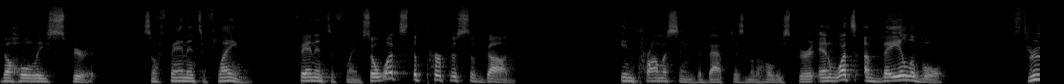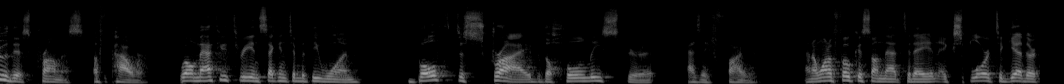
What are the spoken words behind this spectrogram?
the Holy Spirit. So fan into flame, fan into flame. So, what's the purpose of God in promising the baptism of the Holy Spirit? And what's available through this promise of power? Well, Matthew 3 and 2 Timothy 1 both describe the Holy Spirit as a fire. And I want to focus on that today and explore together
